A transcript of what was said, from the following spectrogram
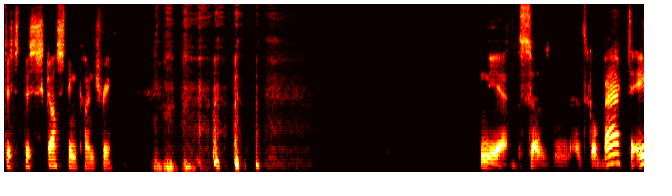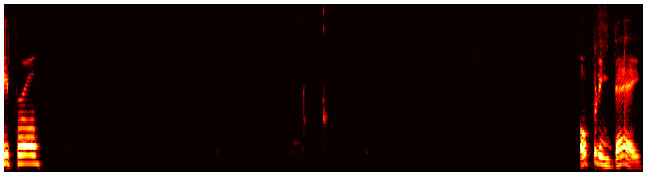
this disgusting country. Yeah. So let's go back to April. Opening day,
